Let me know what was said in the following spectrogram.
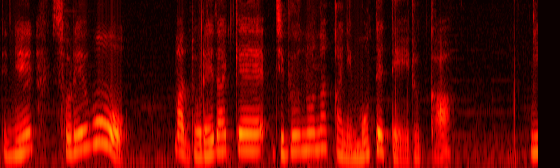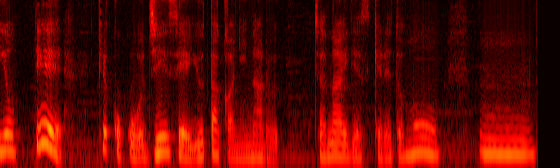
でねそれを、まあ、どれだけ自分の中に持てているかによって結構こう人生豊かになるじゃないですけれどもうん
